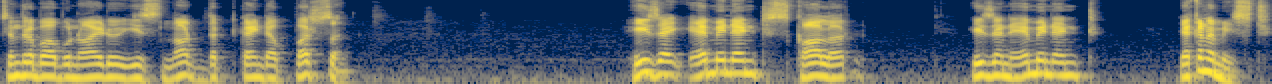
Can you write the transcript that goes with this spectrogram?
Chandrababu Naidu is not that kind of person. He is an eminent scholar. He is an eminent economist.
